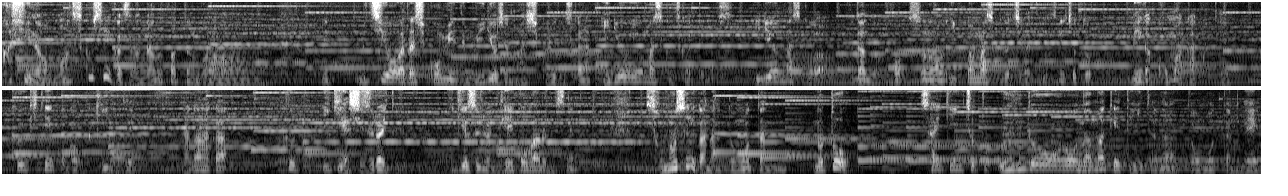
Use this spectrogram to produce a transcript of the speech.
おかしいな。マスク生活が長かったのかな。一応私こう見えても医療者の端くれですから医療用マスク使ってます。医療マスクは普段のその一般マスクと違ってですねちょっと目が細かくて空気抵抗が大きいのでなかなか空息がしづらいというか息をするのに抵抗があるんですね。そのせいかなと思ったのと最近ちょっと運動を怠けていたなと思ったので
